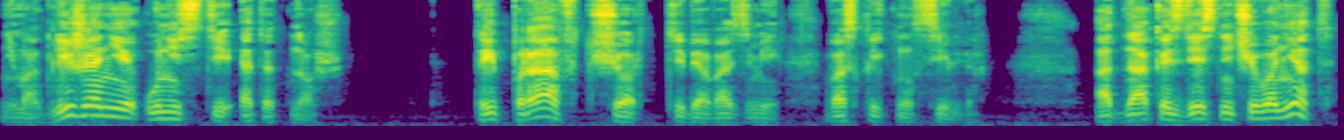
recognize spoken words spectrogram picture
не могли же они унести этот нож? «Ты прав, черт тебя возьми!» — воскликнул Сильвер. «Однако здесь ничего нет»,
